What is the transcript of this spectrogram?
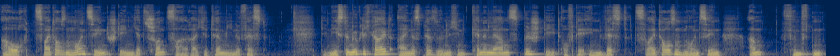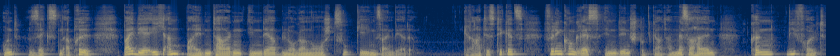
Auch 2019 stehen jetzt schon zahlreiche Termine fest. Die nächste Möglichkeit eines persönlichen Kennenlernens besteht auf der Invest 2019 am 5. und 6. April, bei der ich an beiden Tagen in der Blogger Lounge zugegen sein werde. Gratistickets für den Kongress in den Stuttgarter Messehallen können wie folgt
